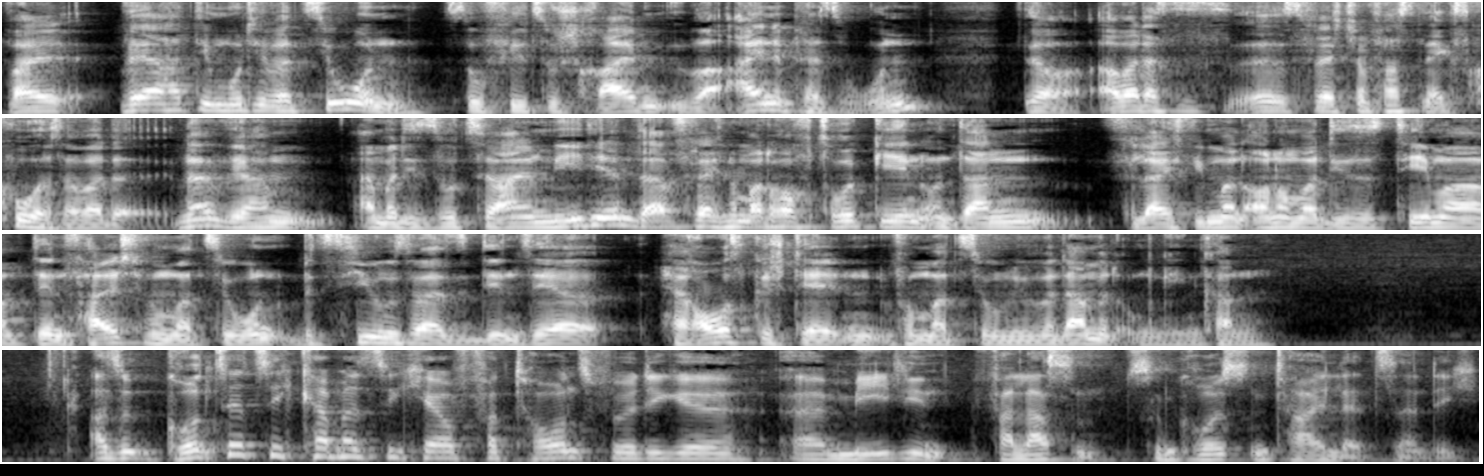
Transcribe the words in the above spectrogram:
Weil wer hat die Motivation, so viel zu schreiben über eine Person? Ja, aber das ist, ist vielleicht schon fast ein Exkurs. Aber ne, wir haben einmal die sozialen Medien, da vielleicht nochmal drauf zurückgehen und dann vielleicht, wie man auch nochmal dieses Thema den Falschinformationen beziehungsweise den sehr herausgestellten Informationen, wie man damit umgehen kann. Also grundsätzlich kann man sich ja auf vertrauenswürdige äh, Medien verlassen, zum größten Teil letztendlich.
